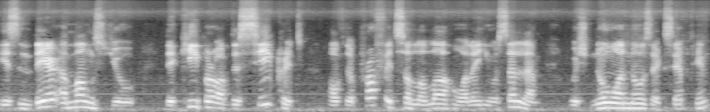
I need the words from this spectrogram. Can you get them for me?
Isn't there amongst you the keeper of the secret of the Prophet sallallahu alaihi wasallam, which no one knows except him?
